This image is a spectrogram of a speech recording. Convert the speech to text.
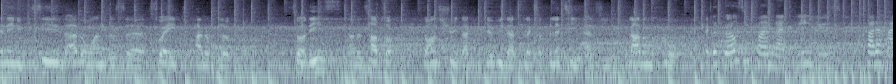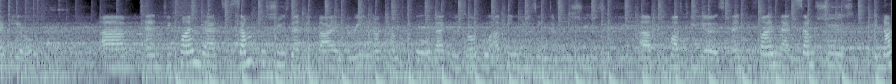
and then you can see the other one, this uh, suede kind of look. So these are the types of dance shoes that give you that flexibility as you glide on the floor. The girls, you find that we use quite a high heel. Um, and you find that some of the shoes that we buy are really not comfortable. Like, for example, I've been using different shoes uh, for the past few years, and you find that some shoes are not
